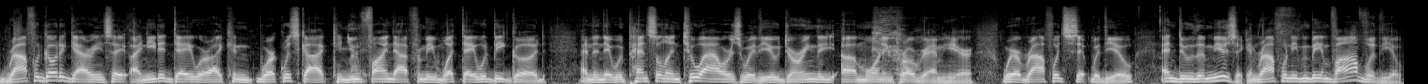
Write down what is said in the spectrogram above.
Ralph would go to Gary and say, "I need a day where I can work with Scott. Can you find out for me what day would be good?" And then they would pencil in two hours with you during the uh, morning program here, where Ralph would sit with you and do the music, and Ralph wouldn't even be involved with you.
